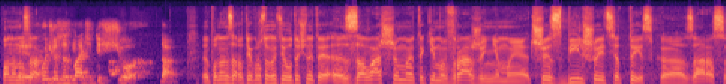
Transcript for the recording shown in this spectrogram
Пане Е, Назаре, Хочу зазначити, що да. е, пане Назаре, от я просто хотів уточнити е, за вашими такими враженнями, чи збільшується тиск зараз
